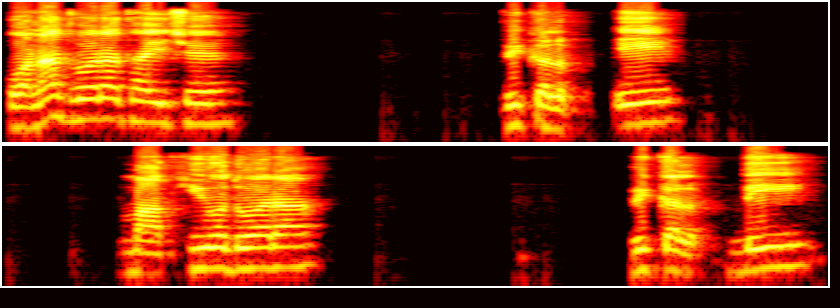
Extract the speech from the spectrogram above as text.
કોના દ્વારા થાય છે? વિકલ્પ એ, માખીઓ દ્વારા. વિકલ્પ બી,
